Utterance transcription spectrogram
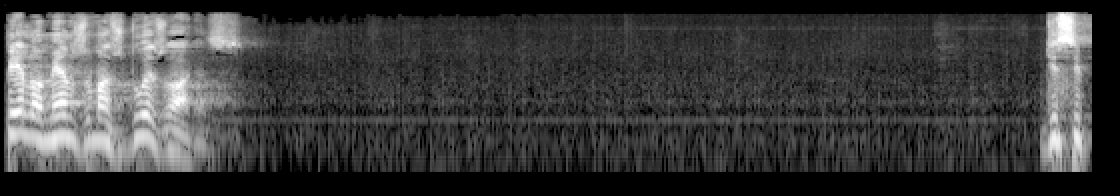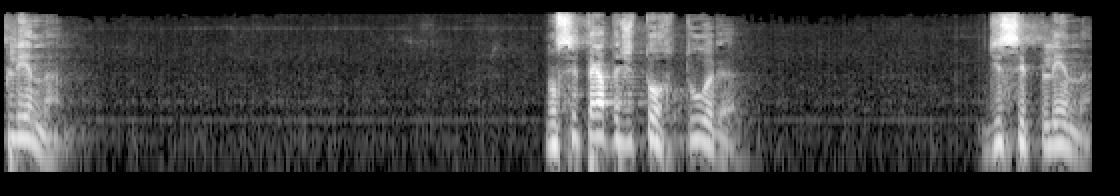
pelo menos umas duas horas. Disciplina. Não se trata de tortura. Disciplina.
